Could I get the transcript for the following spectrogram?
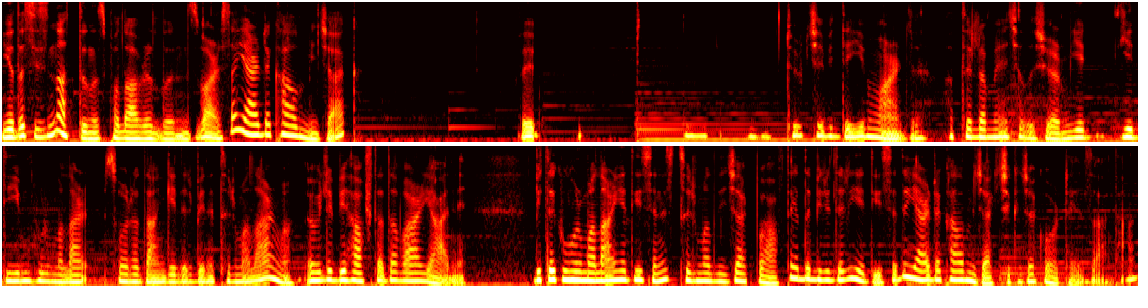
ya da sizin attığınız palavralarınız varsa yerde kalmayacak. Ve Türkçe bir deyim vardı. Hatırlamaya çalışıyorum. Yediğim hurmalar sonradan gelir beni tırmalar mı? Öyle bir haftada var yani. Bir takım hurmalar yediyseniz tırmalayacak bu hafta ya da birileri yediyse de yerde kalmayacak çıkacak ortaya zaten.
